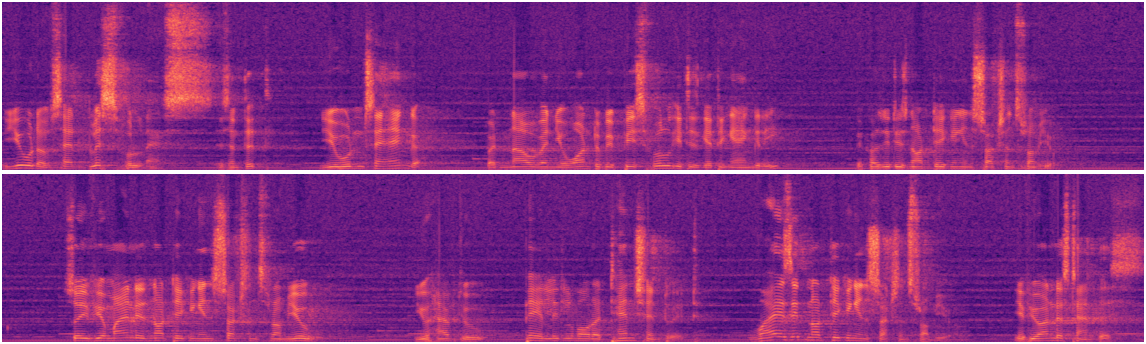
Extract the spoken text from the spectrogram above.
you would have said blissfulness, isn't it? You wouldn't say anger. But now when you want to be peaceful, it is getting angry because it is not taking instructions from you. So if your mind is not taking instructions from you, you have to pay a little more attention to it. Why is it not taking instructions from you? If you understand this,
